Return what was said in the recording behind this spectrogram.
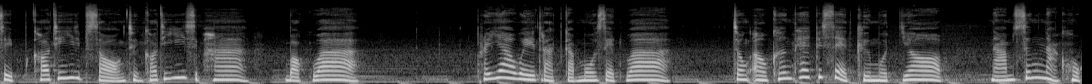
30 ข้อที่ 22 ถึงข้อที่ 25 บอกว่า พระยาเวตรัสกับโมเสสว่า จงเอาเครื่องเทศพิเศษคือหมดยอบ น้ำซึ่งหนัก 6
